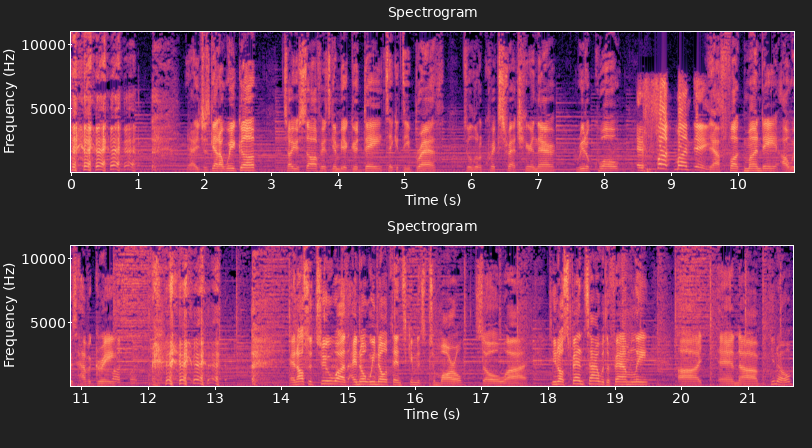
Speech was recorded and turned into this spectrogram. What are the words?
Yeah, you just got to wake up, tell yourself it's going to be a good day, take a deep breath, do a little quick stretch here and there, read a quote. And fuck Monday. Yeah, fuck Monday. Always have a great. And also too, uh, I know we know Thanksgiving is tomorrow, so uh, you know, spend time with the family, uh, and uh, you know,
